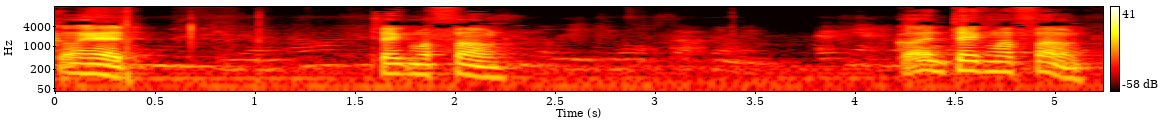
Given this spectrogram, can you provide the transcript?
Go ahead. Take my phone. Go ahead and take my phone.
